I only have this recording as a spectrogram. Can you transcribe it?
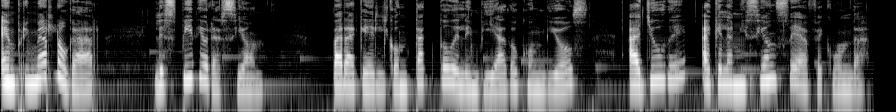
En primer lugar, les pide oración para que el contacto del enviado con Dios ayude a que la misión sea fecunda.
